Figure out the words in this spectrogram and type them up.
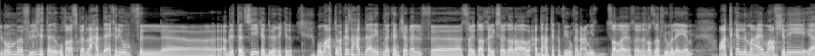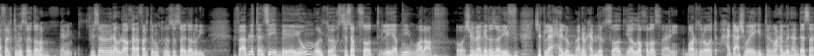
المهم في ليلة التن... وخلاص كان لحد آخر يوم في آه، قبل التنسيق كانت دماغي كده. المهم قعدت مع كذا حد قريبنا كان شغال في صيدلة خريج صيدلة أو حد حتى كان فيهم كان عميد صيدلة الأزهر في يوم من الأيام. وقعدت أتكلم معاه ما أعرفش ليه قفلت من الصيدله يعني لسبب أو لاخر قفلت من قصة الصيدلة دي. فقبل التنسيق بيوم قلت له سياسه اقتصاد ليه يا ابني؟ ولا أعرف. هو شكلها كده ظريف شكلها حلو. أنا بحب الاقتصاد. يلا خلاص. يعني برضه اللي هو حاجة عشوائية جدا. واحد من هندسة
